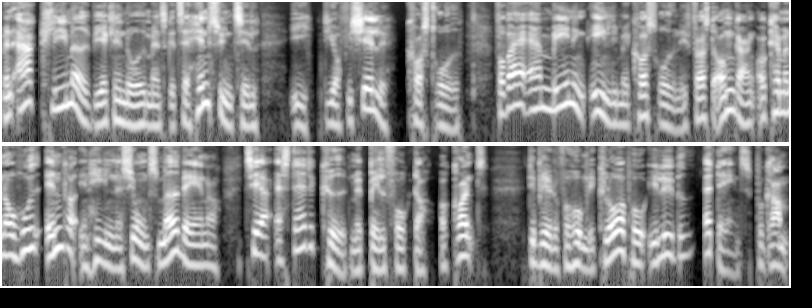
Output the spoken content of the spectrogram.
Men er klimaet virkelig noget, man skal tage hensyn til i de officielle kostråd? For hvad er meningen egentlig med kostrådene i første omgang, og kan man overhovedet ændre en hel nations madvaner til at erstatte kødet med bælfrugter og grønt? Det bliver du forhåbentlig klogere på i løbet af dagens program.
